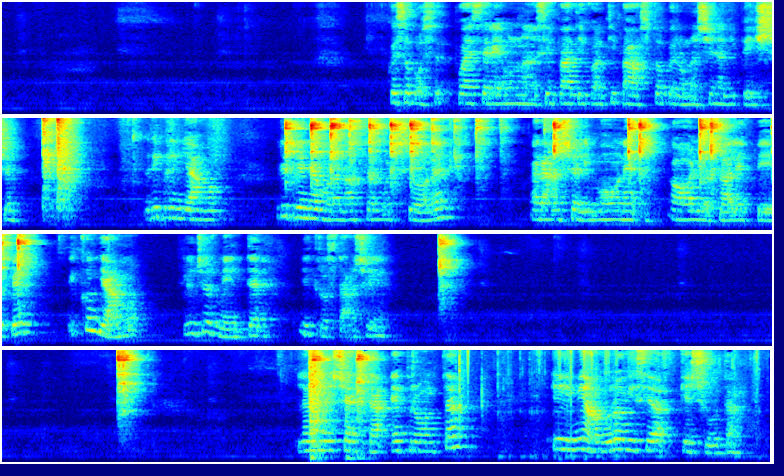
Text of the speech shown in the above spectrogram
Questo può essere un simpatico antipasto per una cena di pesce. Riprendiamo, riprendiamo la nostra emulsione, arancia, limone, olio, sale e pepe e condiamo leggermente i crostacei. La mia ricetta è pronta e mi auguro vi sia piaciuta.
